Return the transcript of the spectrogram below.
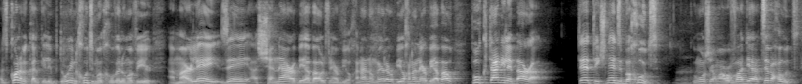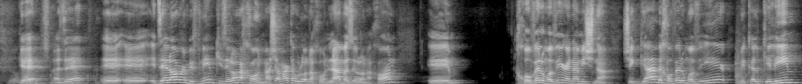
אז כל המקלקלים פטורים חוץ מחובל ומבעיר. אמר לי, זה השנה רבי אבאו לפני רבי יוחנן, אומר לרבי יוחנן לרבי אבאו, פוק תני לברה, תשנה את זה בחוץ. כמו שאמר עובדיה, צא בחוץ, כן? אז זה, אה, אה, את זה לא אומרים בפנים כי זה לא נכון, מה שאמרת הוא לא נכון. למה זה לא נכון? אה, חובל ומבעיר אינה משנה, שגם בחובל ומבעיר מקלקלים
